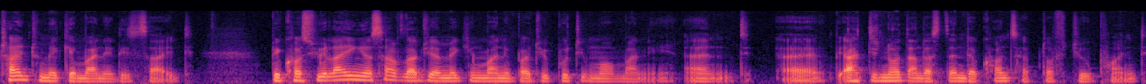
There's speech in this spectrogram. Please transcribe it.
trying to make a money this side because you're lying yourself that you're making money, but you're putting more money. And uh, I did not understand the concept of Dew Point.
